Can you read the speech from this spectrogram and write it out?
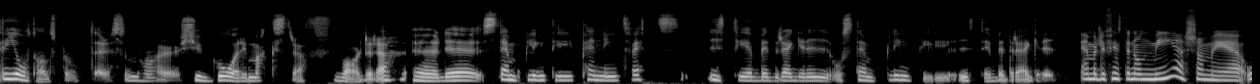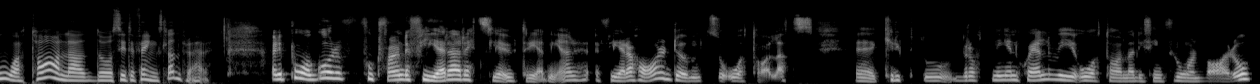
tre åtalspunkter som har 20 år i maxstraff vardera. Eh, det är stämpling till penningtvätt, IT-bedrägeri och stämpling till IT-bedrägeri. Emelie, finns det någon mer som är åtalad och sitter fängslad för det här? Det pågår fortfarande flera rättsliga utredningar. Flera har dömts och åtalats. Eh, kryptodrottningen själv är åtalad i sin frånvaro.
